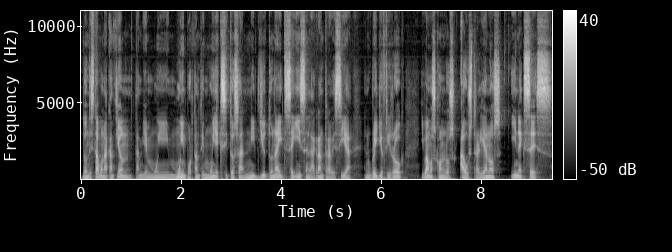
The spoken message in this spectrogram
donde estaba una canción también muy muy importante y muy exitosa, Need You Tonight. Seguís en la gran travesía en Radio Free Rock y vamos con los australianos In Excess.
